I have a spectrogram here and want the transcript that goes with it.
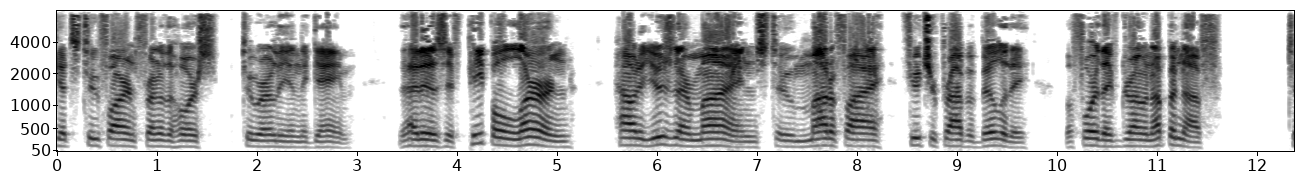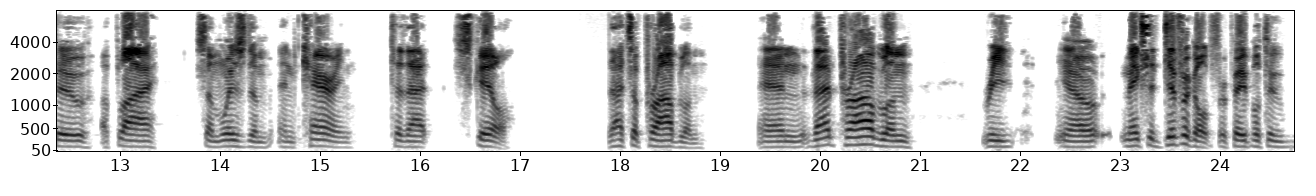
gets too far in front of the horse too early in the game. That is, if people learn how to use their minds to modify future probability before they've grown up enough to apply some wisdom and caring to that skill. That's a problem. And that problem, re, you know, makes it difficult for people to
